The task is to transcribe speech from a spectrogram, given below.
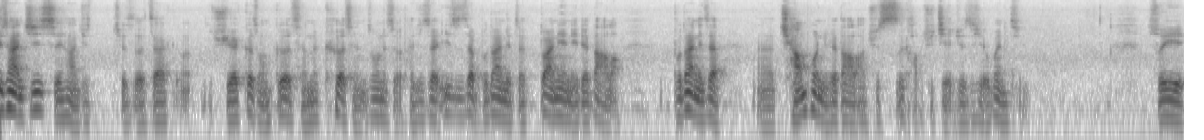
算机实际上就就是在学各种各层的课程中的时候，它就在一直在不断的在锻炼你的大脑，不断的在呃强迫你的大脑去思考去解决这些问题。所以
